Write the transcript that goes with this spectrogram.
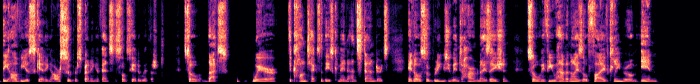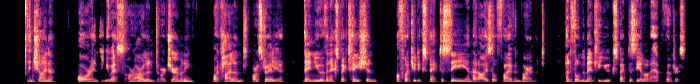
the obvious getting or super spreading events associated with it. So that's where the context of these come in and standards. It also brings you into harmonization. So if you have an ISO 5 clean room in, in China or in the US or Ireland or Germany or Thailand or Australia, then you have an expectation of what you'd expect to see in that ISO 5 environment. And fundamentally, you expect to see a lot of HEPA filters.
